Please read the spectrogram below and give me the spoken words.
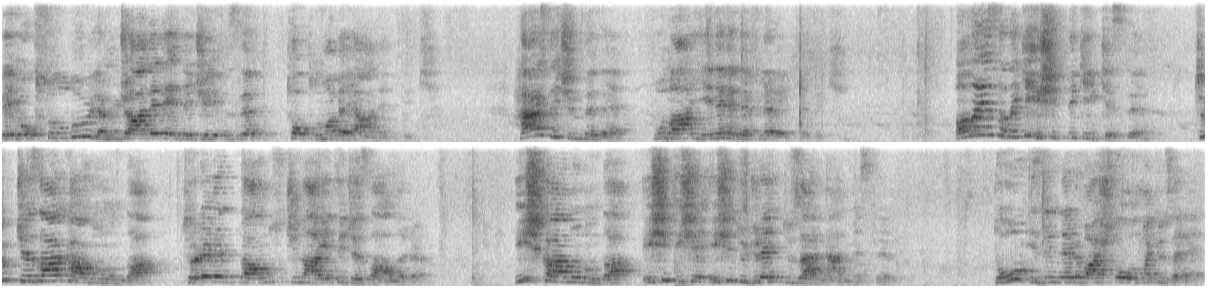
ve yoksulluğuyla mücadele edeceğimizi topluma beyan ettik. Her seçimde de buna yeni hedefler ekledik. Anayasadaki eşitlik ilkesi, Türk Ceza Kanunu'nda töre ve namus cinayeti cezaları, İş kanununda eşit işe eşit ücret düzenlenmesi, doğum izinleri başta olmak üzere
